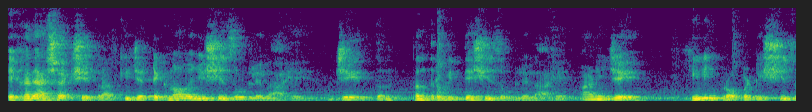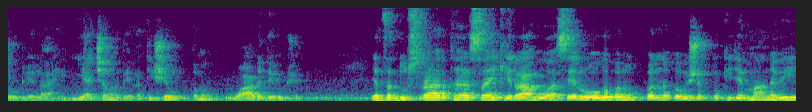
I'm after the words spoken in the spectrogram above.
एखाद्या अशा क्षेत्रात की जे टेक्नॉलॉजीशी जोडलेलं आहे जे तं तंत्रविद्येशी जोडलेलं आहे आणि जे हिलिंग प्रॉपर्टीजशी जोडलेलं आहे याच्यामध्ये अतिशय उत्तम वाढ देऊ शकतो. याचा दुसरा अर्थ असा आहे की राहू असे रोग पण उत्पन्न करू शकतो की जे मानवी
